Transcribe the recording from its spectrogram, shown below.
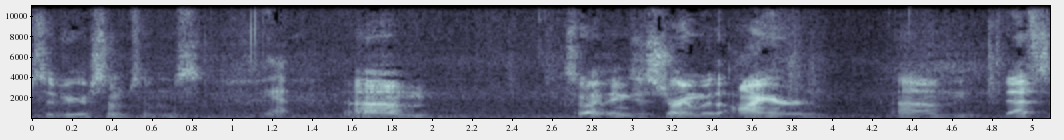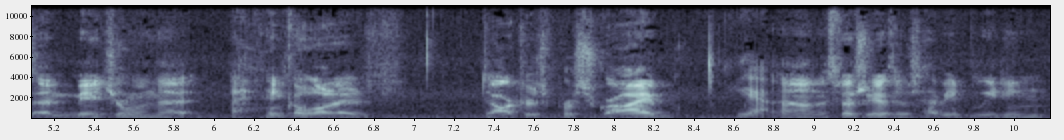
severe symptoms Yep. um, so I think just starting with iron, um, that's a major one that I think a lot of doctors prescribe, Yeah. um, especially if there's heavy bleeding.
